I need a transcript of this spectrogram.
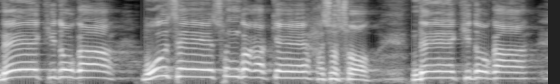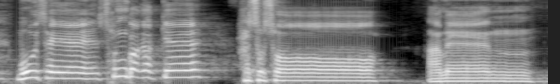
내 기도가 모세의 손과 같게 하소서. 내 기도가 모세의 손과 같게 하소서. 아멘.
